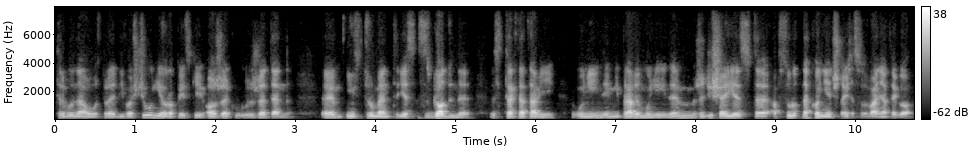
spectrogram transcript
Trybunał Sprawiedliwości Unii Europejskiej orzekł, że ten instrument jest zgodny z traktatami unijnymi, prawem unijnym, że dzisiaj jest absolutna konieczność zastosowania tego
